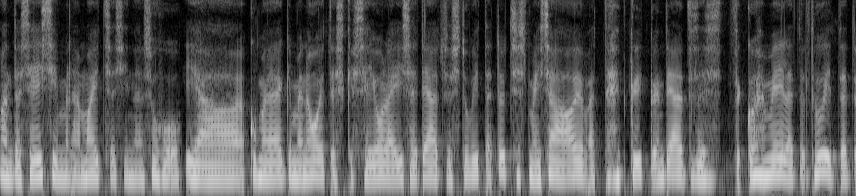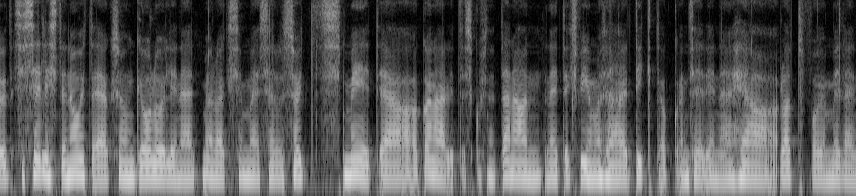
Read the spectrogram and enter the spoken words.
anda see esimene maitse sinna suhu. Ja kui me räägime noortest, kes ei ole ise teadusest huvitatud, sest me ei saa arvata, et kõik on teadusest kohe meeletult huvitatud, siis selliste noorte jaoks ongi oluline, et me oleksime seal sotsmeedia kanalites, kus need täna on, näiteks viimasel ajal TikTok on selline hea platvorm, mille,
